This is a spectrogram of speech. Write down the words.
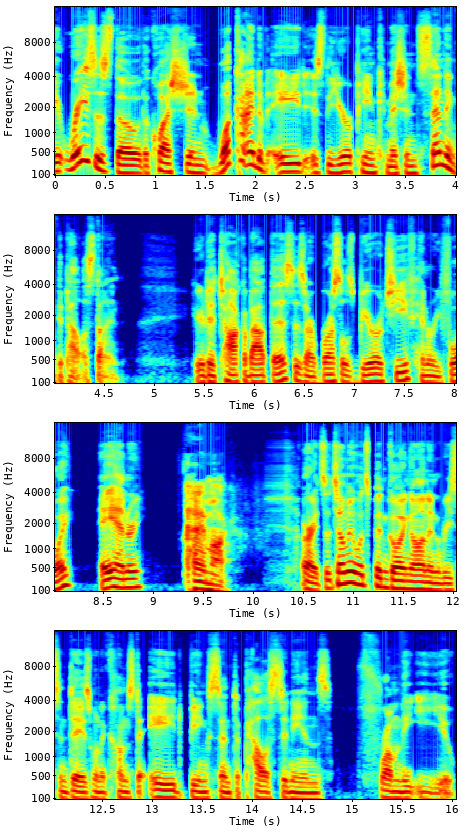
It raises, though, the question what kind of aid is the European Commission sending to Palestine? Here to talk about this is our Brussels bureau chief, Henry Foy. Hey, Henry. Hey, Marc. All right, so tell me what's been going on in recent days when it comes to aid being sent to Palestinians from the EU.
